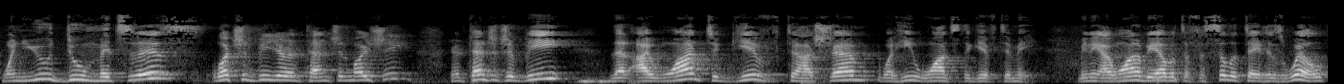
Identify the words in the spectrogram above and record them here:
when you do mitzvahs, what should be your intention, Moshe? Your intention should be that I want to give to Hashem what He wants to give to me. Meaning I want to be able to facilitate His will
